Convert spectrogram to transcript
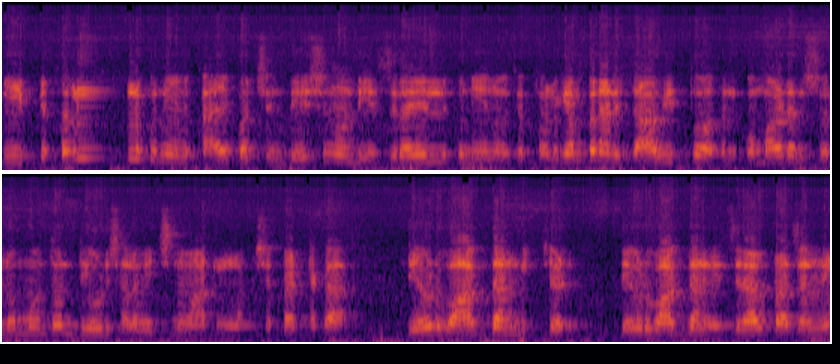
మీ పితరులకు నేను కాయపరిచిన దేశం నుండి ఇజ్రాయేళ్ళకు నేను ఒక తొలగింపనని దావితో అతని కుమారుడని సులభంతో దేవుడు సెలవిచ్చిన మాటలను లక్ష్య పెట్టక. దేవుడు వాగ్దానం ఇచ్చాడు. దేవుడు వాగ్దానం ఇజ్రాయల్ ప్రజల్ని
